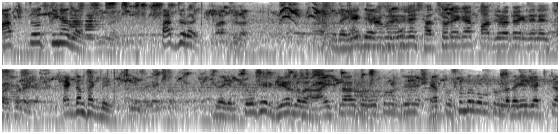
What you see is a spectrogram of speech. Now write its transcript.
মাত্র তিন হাজার? পাঁচ জোড়ায়? পাঁচ জোড়া। আচ্ছা সাতশো টাকা পাঁচ জোড়া প্যাক দিলে ছয়শো টাকা। একদম থাকবে? দেখেন চোখের ঘিয়ার লোভা হাই ফ্লার কবুতর যে এত সুন্দর কবুতরগুলো দেখে যে একটা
